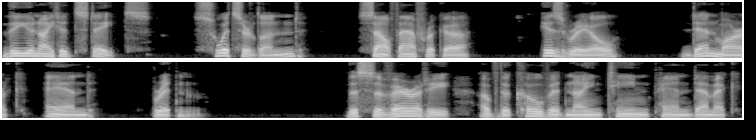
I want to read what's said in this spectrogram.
the United States, Switzerland, South Africa, Israel, Denmark, and Britain. The severity of the COVID 19 pandemic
